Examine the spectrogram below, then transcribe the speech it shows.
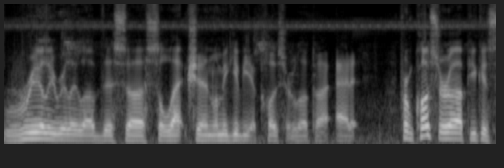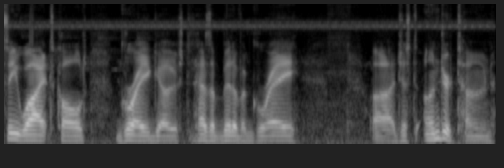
Really, really love this uh, selection. Let me give you a closer look at it. From closer up, you can see why it's called Gray Ghost. It has a bit of a gray uh, just undertone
